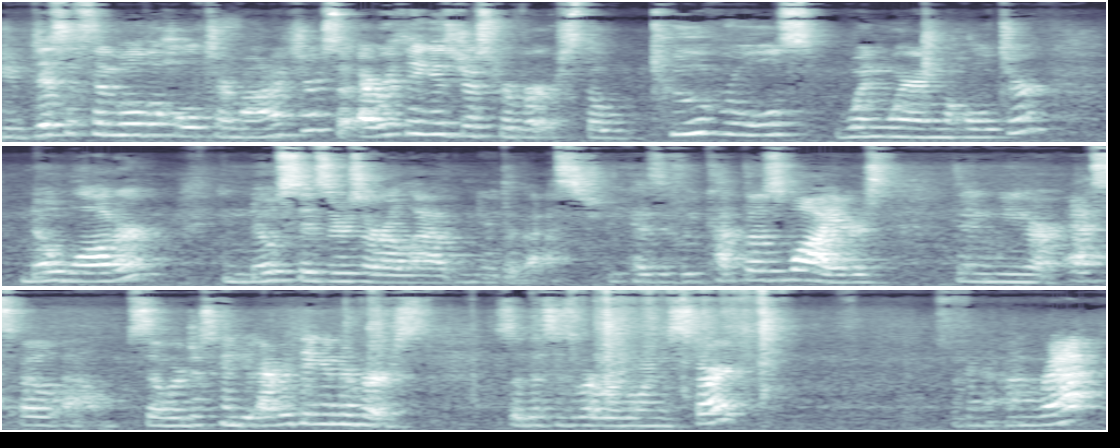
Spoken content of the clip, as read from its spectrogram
You disassemble the Holter monitor, so everything is just reversed. The two rules when wearing the Holter, no water and no scissors are allowed near the vest because if we cut those wires, then we are SOL. So we're just gonna do everything in reverse. So this is where we're going to start. We're gonna unwrap.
